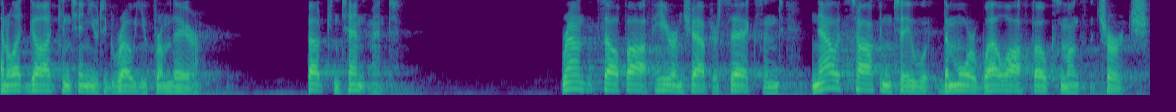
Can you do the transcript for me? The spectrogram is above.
and let God continue to grow you from there. About contentment. Rounds itself off here in chapter 6, and now it's talking to the more well off folks amongst the church.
